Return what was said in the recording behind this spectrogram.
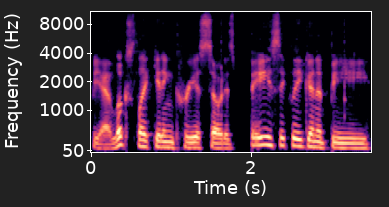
But yeah, it looks like getting creosote is basically going to be...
